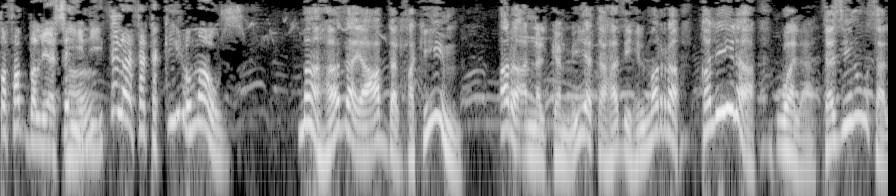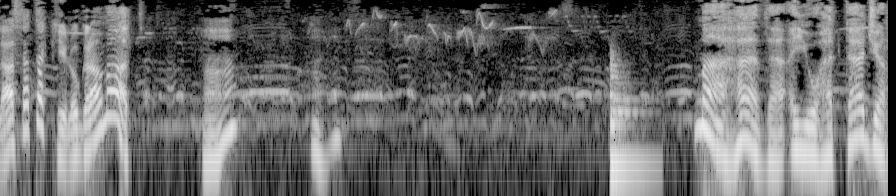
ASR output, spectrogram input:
تفضل يا سيدي ثلاثة كيلو موز. ما هذا يا عبد الحكيم؟ أرى أن الكمية هذه المرة قليلة ولا تزن ثلاثة كيلوغرامات. ها؟ ما هذا أيها التاجر؟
